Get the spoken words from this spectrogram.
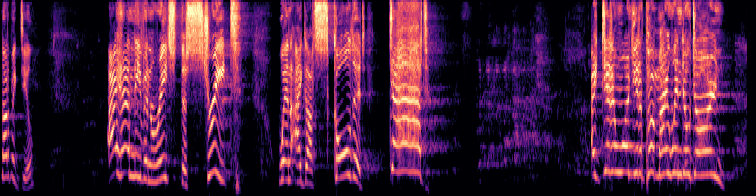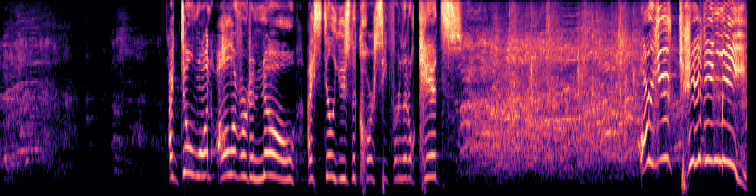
Not a big deal. I hadn't even reached the street when I got scolded. Dad! I didn't want you to put my window down. I don't want Oliver to know I still use the car seat for little kids. Are you kidding me?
